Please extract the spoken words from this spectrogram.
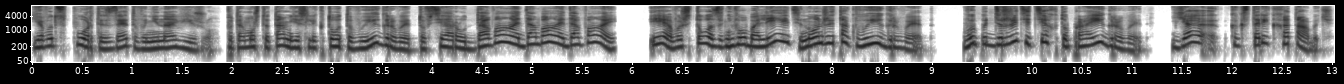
Я вот спорт из-за этого ненавижу, потому что там, если кто-то выигрывает, то все орут «давай, давай, давай». «Э, вы что, за него болеете? Но он же и так выигрывает. Вы поддержите тех, кто проигрывает. Я как старик Хатабыч.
